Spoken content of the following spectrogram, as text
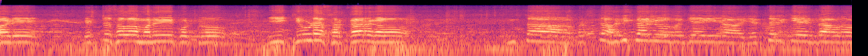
ಮಾಡಿ ಎಷ್ಟು ಸಲ ಮನವಿ ಕೊಟ್ಟರು ಈ ಕಿವುಡ ಸರ್ಕಾರಗಳು, ಇಂಥ ಭ್ರಷ್ಟ ಅಧಿಕಾರಿಗಳ ಬಗ್ಗೆ ಈಗ ಎಚ್ಚರಿಕೆಯಿಂದ ಅವರು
